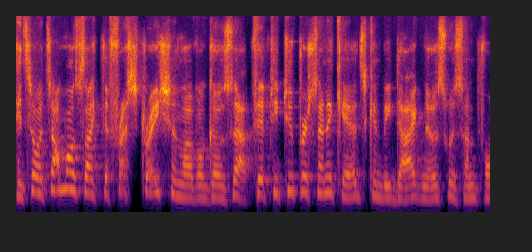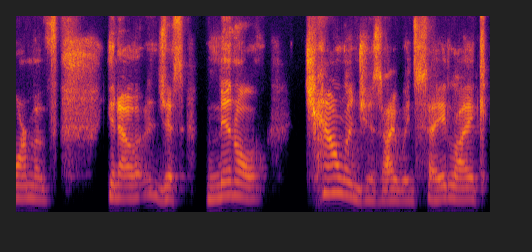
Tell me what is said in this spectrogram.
And so it's almost like the frustration level goes up. 52% of kids can be diagnosed with some form of, you know, just mental challenges i would say like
